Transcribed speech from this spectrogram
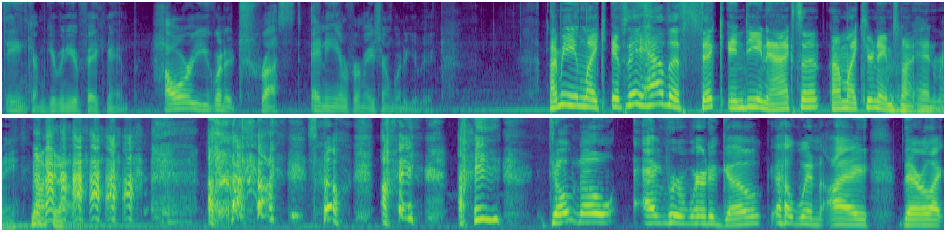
think I'm giving you a fake name, how are you going to trust any information I'm going to give you?" I mean, like, if they have a thick Indian accent, I'm like, your name's not Henry. Knock it off. so I I don't know ever where to go uh, when I they're like,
